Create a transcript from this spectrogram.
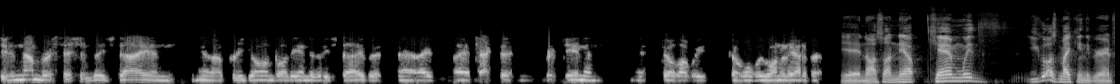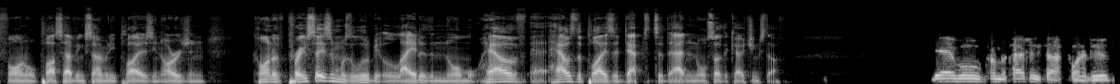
they did a number of sessions each day, and you know they were pretty gone by the end of each day. But uh, they they attacked it and ripped in, and yeah, felt like we got what we wanted out of it. Yeah, nice one. Now, Cam, with you guys making the grand final plus having so many players in Origin, kind of preseason was a little bit later than normal. How have, how's the players adapted to that, and also the coaching stuff? Yeah, well, from a coaching staff point of view, it's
